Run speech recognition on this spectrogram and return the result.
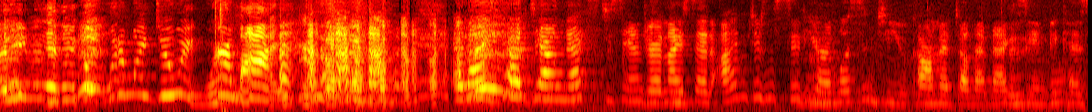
didn't even, and I go, "What am I doing? Where am I?" And I sat down next to Sandra and I said, I'm going sit here and listen to you comment on that magazine because,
